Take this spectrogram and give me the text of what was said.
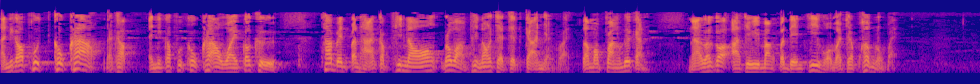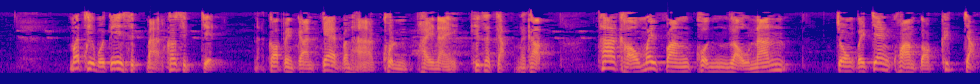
อันนี้ก็พูดคร่าวๆนะครับ อันนี้ก็พูดคร่าวๆไว้ก็คือ ถ้าเป็นปัญหากับพี่น้อง ระหว่างพี่น้องจะจัดการอย่างไร เรามาฟังด้วยกันนะแล้วก็อาจจะมีบางประเด็นที่ผมอาจจะเพิ่มลงไป มัทธิวบทที่สิบแปดข้อสิบเจ็ดก็เป็นการแก้ปัญหาคนภายในคิสจักรนะครับ ถ้าเขาไม่ฟังคนเหล่านั้นจงไปแจ้งความต่อคิดจักร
